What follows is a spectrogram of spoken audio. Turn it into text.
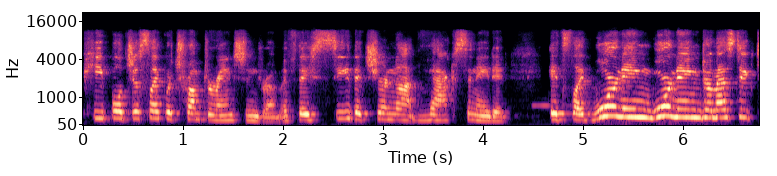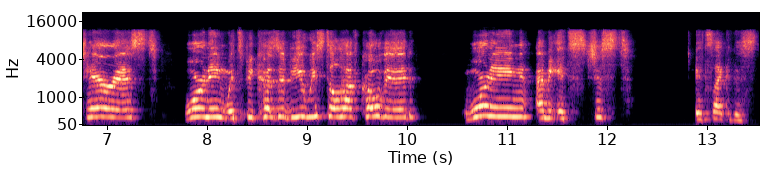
People just like with trump deranged syndrome if they see that you're not vaccinated it's like warning warning domestic terrorist warning it's because of you we still have covid warning. I mean, it's just, it's like this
